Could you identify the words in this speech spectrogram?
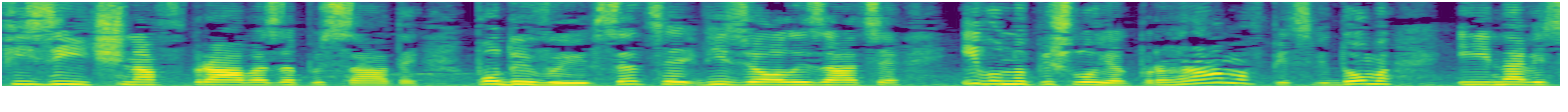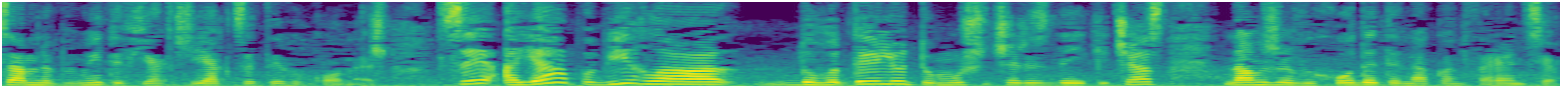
фізична вправа записати, подивився, це візуалізація, і воно пішло як програма в підсвідоме, і навіть сам не помітив, як, як це ти виконуєш. Все, а я побігла до готелю, тому що через деякий час нам вже виходити на конференцію.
